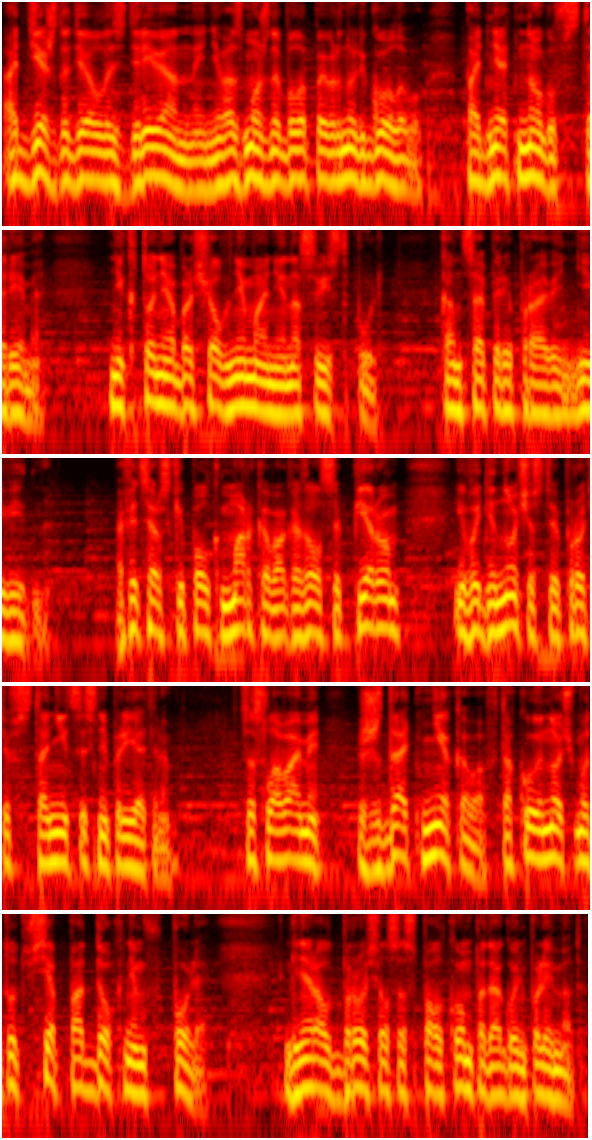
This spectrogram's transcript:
Одежда делалась деревянной, невозможно было повернуть голову, поднять ногу в стремя. Никто не обращал внимания на свист пуль. Конца переправи не видно. Офицерский полк Маркова оказался первым и в одиночестве против станицы с неприятелем. Со словами «ждать некого, в такую ночь мы тут все подохнем в поле» генерал бросился с полком под огонь пулеметов.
